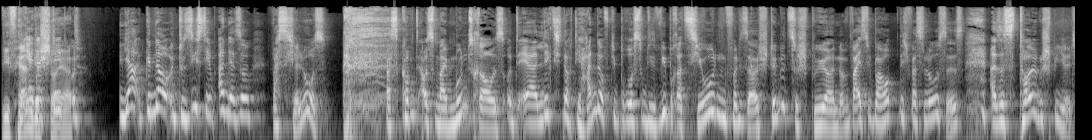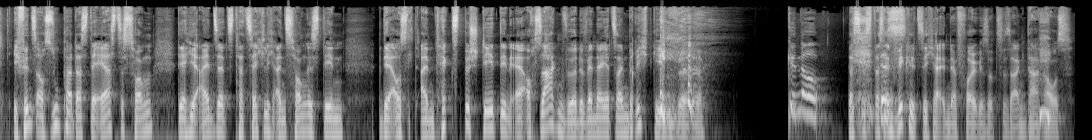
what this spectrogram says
Wie ferngesteuert. Ja, genau. Und du siehst ihm an, der so, was ist hier los? was kommt aus meinem Mund raus? Und er legt sich noch die Hand auf die Brust, um die Vibrationen von dieser Stimme zu spüren und weiß überhaupt nicht, was los ist. Also es ist toll gespielt. Ich finde es auch super, dass der erste Song, der hier einsetzt, tatsächlich ein Song ist, den, der aus einem Text besteht, den er auch sagen würde, wenn er jetzt einen Bericht geben würde. genau. Das ist, das, das entwickelt sich ja in der Folge sozusagen daraus.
